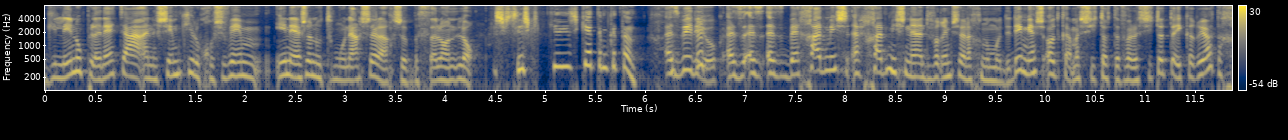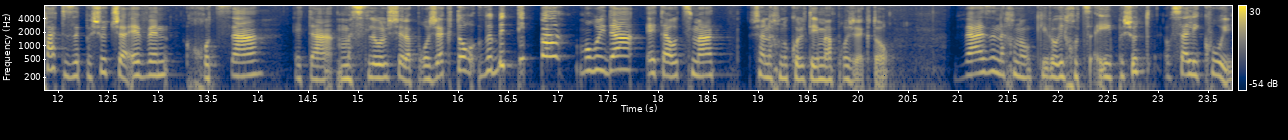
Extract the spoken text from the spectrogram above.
גילינו פלנטה, אנשים כאילו חושבים, הנה, יש לנו תמונה שלה עכשיו בסלון, לא. יש כתם קטן. אז בדיוק, אז באחד משני הדברים שאנחנו מודדים, יש עוד כמה שיטות, אבל השיטות העיקריות, אחת זה פשוט שהאבן חוצה את המסלול של הפרוז'קטור, ובטיפה מורידה את העוצמה שאנחנו קולטים מהפרוז'קטור. ואז אנחנו, כאילו, היא חוצה, היא פשוט עושה ליקוי.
